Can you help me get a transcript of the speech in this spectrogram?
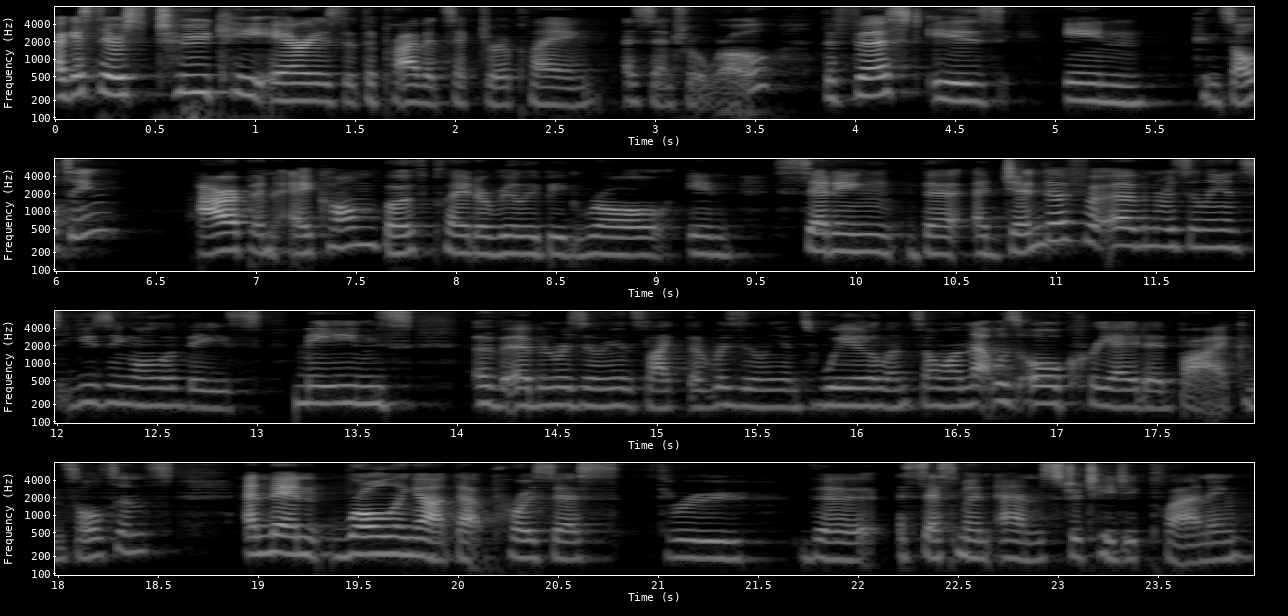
I guess there's two key areas that the private sector are playing a central role. The first is in consulting. Arup and AECOM both played a really big role in setting the agenda for urban resilience using all of these memes of urban resilience, like the resilience wheel and so on. That was all created by consultants. And then rolling out that process through the assessment and strategic planning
